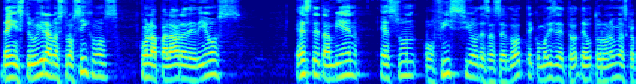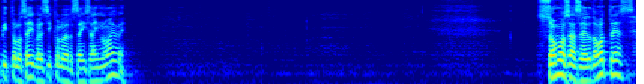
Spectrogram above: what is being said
de instruir a nuestros hijos con la palabra de Dios. Este también es un oficio de sacerdote, como dice Deuteronomios capítulo 6, versículos del 6 al 9. Somos sacerdotes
